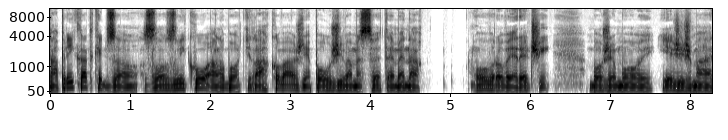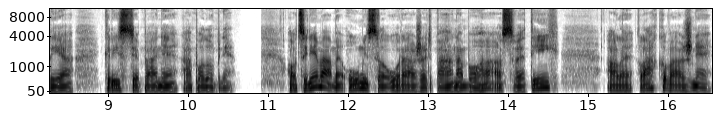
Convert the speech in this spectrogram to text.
Napríklad, keď zo zlozvyku alebo ľahko vážne používame sveté mená hovorovej reči Bože môj, Ježiš Mária, Kriste Pane a podobne. Hoci nemáme úmysel urážať Pána Boha a svetých, ale ľahko vážne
